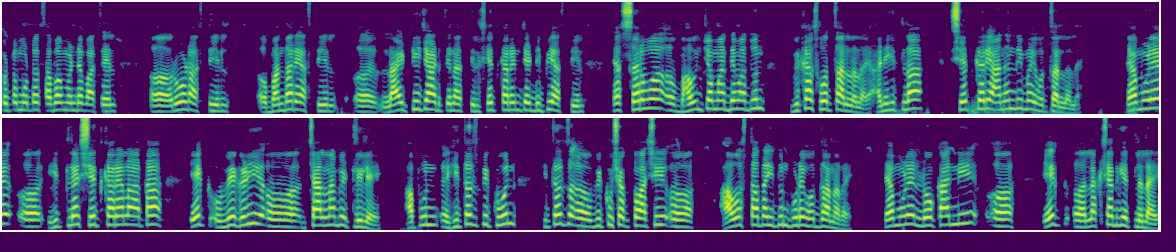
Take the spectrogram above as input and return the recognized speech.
छोटं मोठं सभा मंडप असेल रोड असतील बंधारे असतील लाईटीच्या अडचणी असतील शेतकऱ्यांच्या डीपी असतील या सर्व भाऊंच्या माध्यमातून विकास होत चाललेला आहे. आणि इथला शेतकरी आनंदीमय होत चाललेला आहे. त्यामुळे इथल्या शेतकऱ्याला आता एक वेगळी चालना भेटलेली आहे. आपण हिथंच पिकवून हिथंच विकू शकतो अशी अवस्था आता इथून पुढे होत जाणार आहे. त्यामुळे लोकांनी एक लक्षात घेतलेलं आहे.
